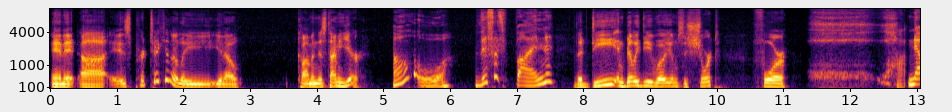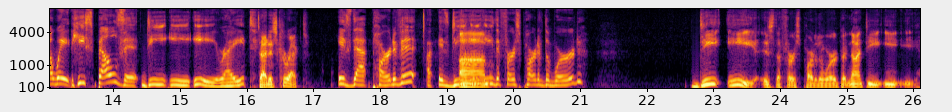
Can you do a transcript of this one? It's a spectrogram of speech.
And it uh, is particularly, you know, common this time of year. Oh, this is fun. The D in Billy Dee Williams is short for Now, wait, he spells it D E E, right? that is correct. Is that part of it? Uh, Is D E E the first part of the word? D E is the first part of the word, but not D E E.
